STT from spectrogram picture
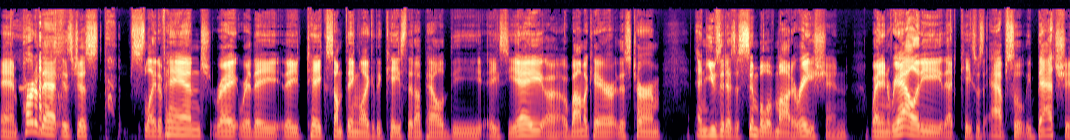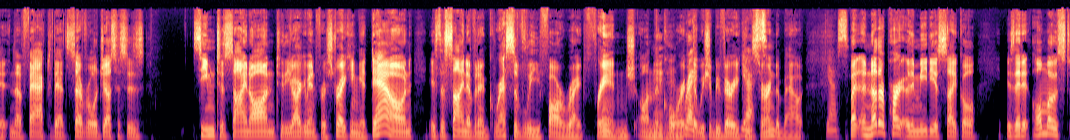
And part of that is just sleight of hand, right? Where they they take something like the case that upheld the ACA, uh, Obamacare, this term, and use it as a symbol of moderation. When in reality, that case was absolutely batshit, and the fact that several justices seemed to sign on to the argument for striking it down is the sign of an aggressively far right fringe on the Mhm. court that we should be very Yes. concerned about. Yes. But another part of the media cycle is that it almost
